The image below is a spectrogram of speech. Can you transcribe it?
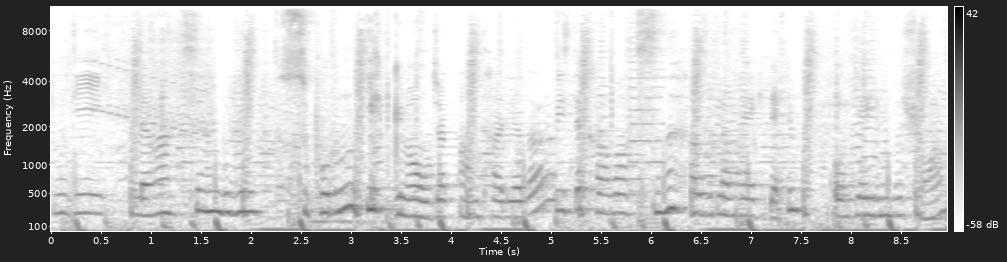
Şimdi Levent'in bugün sporunun ilk günü olacak Antalya'da. Biz de kahvaltısını hazırlamaya gidelim. O yayında şu an.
